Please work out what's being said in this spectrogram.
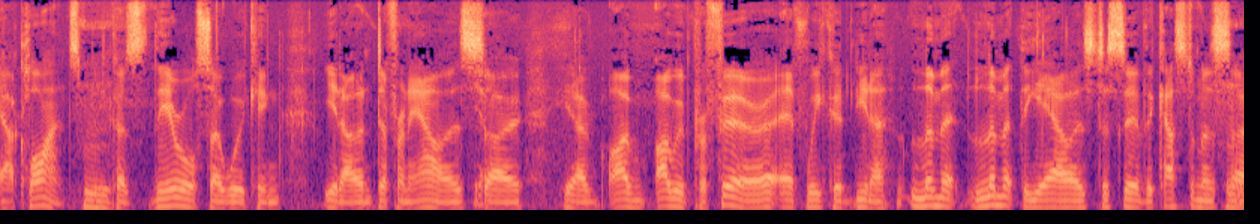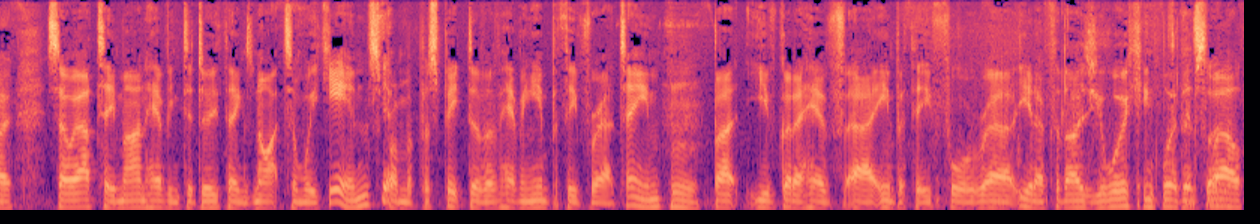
our clients because they're also working, you know, in different hours. Yep. So, you know, I, I would prefer if we could, you know, limit limit the hours to serve the customers. So, so our team aren't having to do things nights and weekends Yep. from a perspective of having empathy for our team. But you've got to have uh, empathy for, uh, you know, for those you're working with as well.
